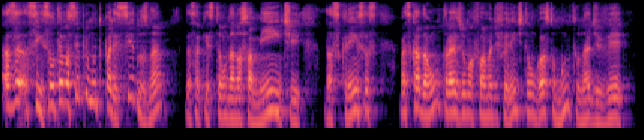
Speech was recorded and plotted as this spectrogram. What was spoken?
Assim, são temas sempre muito parecidos, né? Dessa questão da nossa mente, das crenças, mas cada um traz de uma forma diferente, então eu gosto muito né, de ver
